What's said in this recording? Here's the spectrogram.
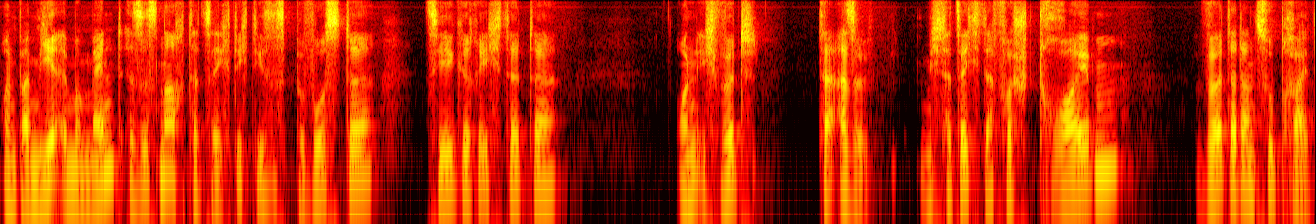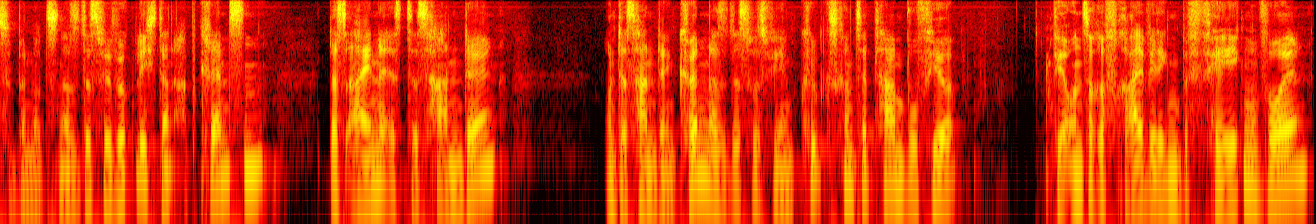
Und bei mir im Moment ist es noch tatsächlich dieses bewusste, zielgerichtete. Und ich würde, also mich tatsächlich davor sträuben, Wörter dann zu breit zu benutzen. Also, dass wir wirklich dann abgrenzen. Das eine ist das Handeln und das Handeln können, also das, was wir im Glückskonzept haben, wofür wir unsere Freiwilligen befähigen wollen,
